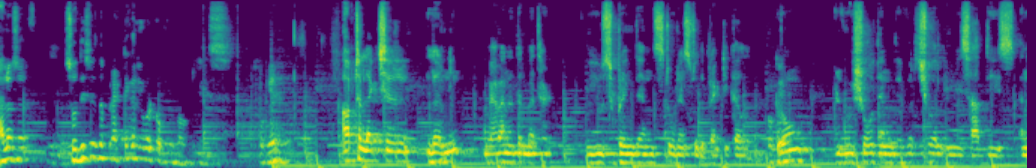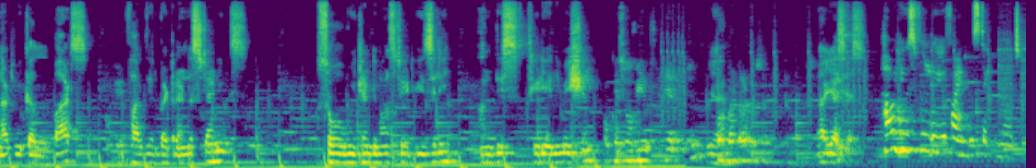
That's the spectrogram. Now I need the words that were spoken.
Hello, sir. So this is the practical you were talking about. Yes. Okay. After lecture learning, we have another method. We used to bring them students to the practical okay. room and we show them the virtual image of these anatomical parts okay. for their better understandings. So we can demonstrate easily on this 3D animation. Okay, so we have 3D animation yeah. for better understanding. Uh, yes, yes. How useful do you find this technology?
